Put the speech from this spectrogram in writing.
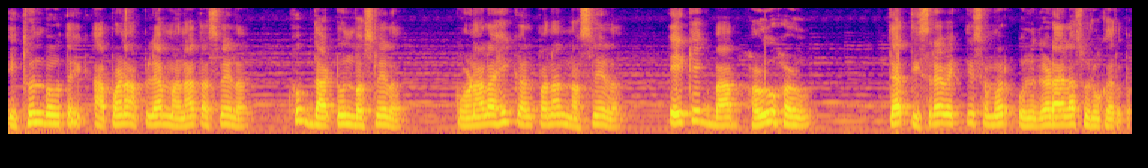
इथून बहुतेक आपण आपल्या मनात असलेलं खूप दाटून बसलेलं कोणालाही कल्पना नसलेलं एक एक बाब हळूहळू त्या तिसऱ्या व्यक्तीसमोर उलगडायला सुरू करतो.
